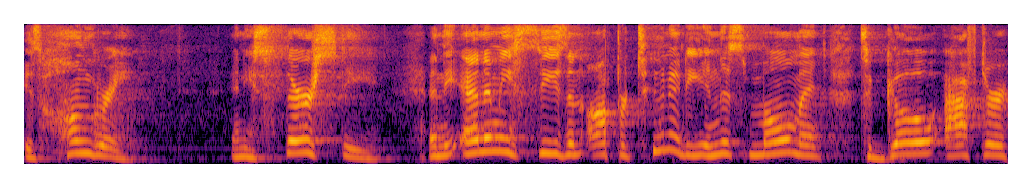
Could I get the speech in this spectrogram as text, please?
is hungry and he's thirsty. And the enemy sees an opportunity in this moment to go after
